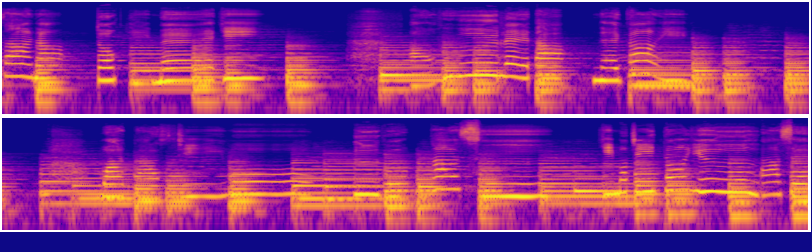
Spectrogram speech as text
さなときめき。溢れた願い。私を動かす。気持ちという汗。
